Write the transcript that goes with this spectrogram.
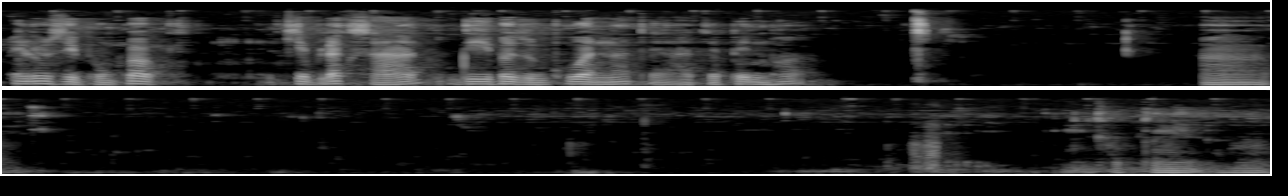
ไม่รู้สิผมก็เก็บรักษาดีพอสมควรนะ แต่อาจจะเป็นเพราะ อ่า ครับ ตรงนี้ครับ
